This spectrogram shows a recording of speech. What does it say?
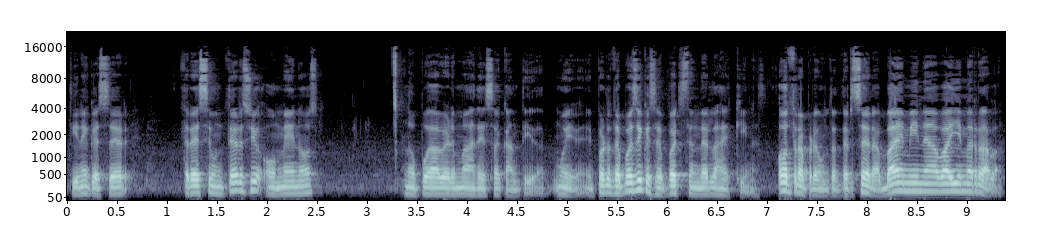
tiene que ser 13 un tercio o menos, no puede haber más de esa cantidad. Muy bien, pero te puedo decir que se puede extender las esquinas. Otra pregunta, tercera, Baemina, Baemerraba.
